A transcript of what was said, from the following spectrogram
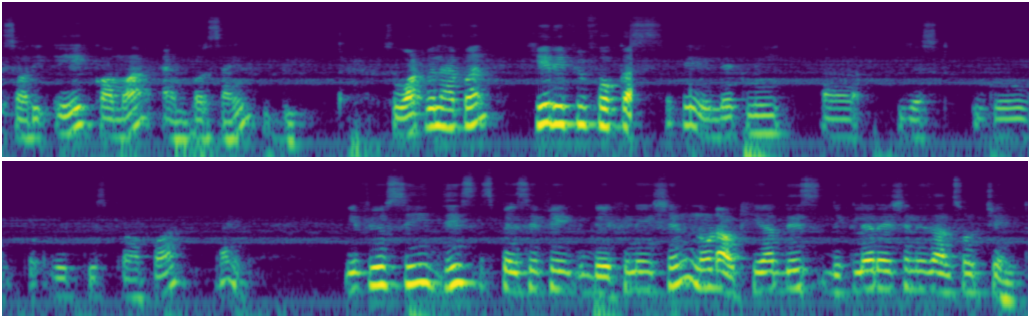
sorry a comma ampersand b. So what will happen? Here if you focus okay let me uh, just go with this proper right? If you see this specific definition no doubt here this declaration is also changed.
